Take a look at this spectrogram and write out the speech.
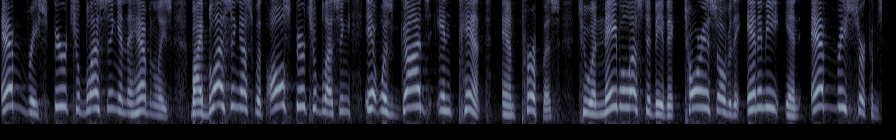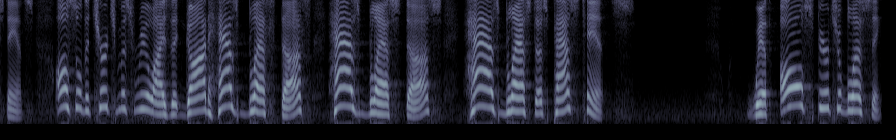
every spiritual blessing in the heavenlies. By blessing us with all spiritual blessing, it was God's intent and purpose to enable us to be victorious over the enemy in every circumstance. Also, the church must realize that God has blessed us, has blessed us, has blessed us, past tense, with all spiritual blessings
